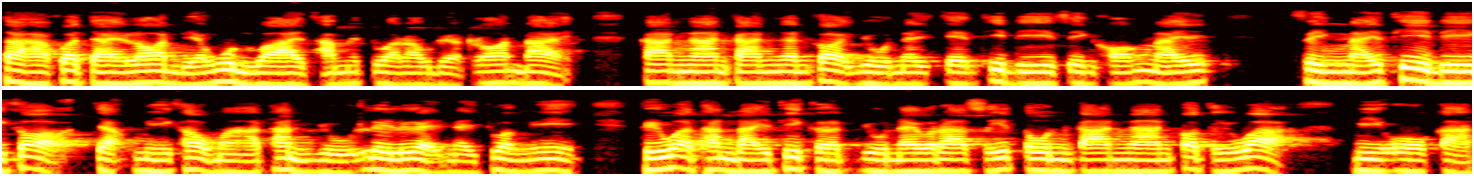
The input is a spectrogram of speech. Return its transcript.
ถ้าหากว่าใจร้อนเดี๋ยววุ่นวายทำให้ตัวเราเดือดร้อนได้ การงานการเงินก็อยู่ในเกณฑ์ที่ดีสิ่งของไหน สิ่งไหนที่ดีก็จะมีเข้ามาหาท่านอยู่เรื่อยๆ ในช่วงนี้ ถือว่าท่านใดที่เกิดอยู่ในราศีตุลการงานก็ถือว่ามีโอกาส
